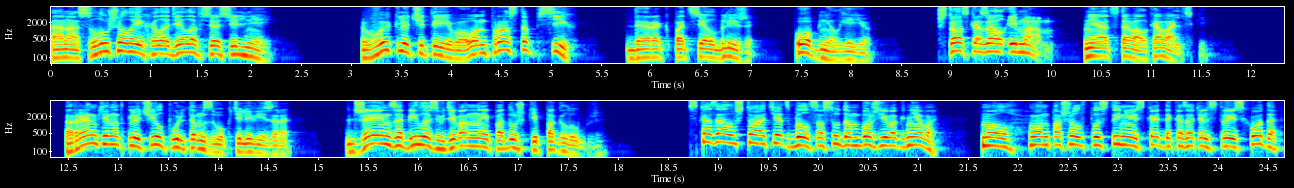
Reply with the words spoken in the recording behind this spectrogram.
Она слушала и холодела все сильней. «Выключи ты его, он просто псих!» Дерек подсел ближе, обнял ее. «Что сказал имам?» Не отставал Ковальский. Ренкин отключил пультом звук телевизора. Джейн забилась в диванные подушки поглубже. «Сказал, что отец был сосудом Божьего гнева. Мол, он пошел в пустыню искать доказательства исхода,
